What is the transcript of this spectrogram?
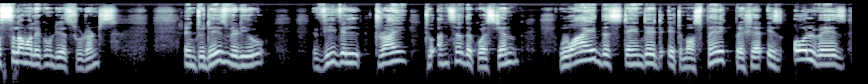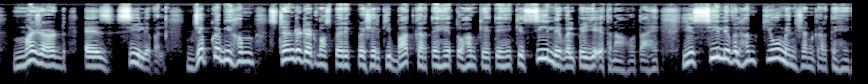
Assalamu alaikum dear students. In today's video, we will try to answer the question why the standard atmospheric pressure is always measured as sea level? जब कभी हम स्टैंडर्ड एटमॉस्फेरिक प्रेशर की बात करते हैं तो हम कहते हैं कि सी लेवल पे ये इतना होता है। ये सी लेवल हम क्यों मेंशन करते हैं?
